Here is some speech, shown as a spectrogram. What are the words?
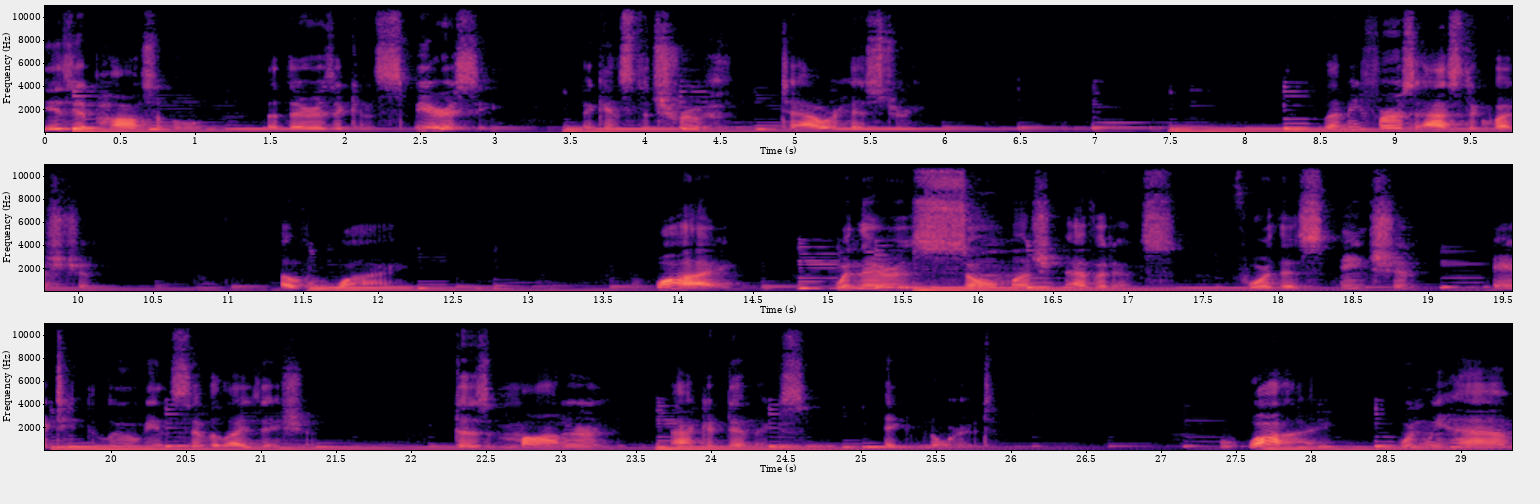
Is it possible that there is a conspiracy against the truth to our history? Let me first ask the question of why. Why, when there is so much evidence for this ancient antediluvian civilization, does modern academics ignore it? Why, when we have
